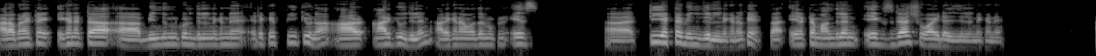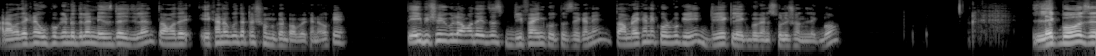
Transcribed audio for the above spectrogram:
আর আপনার একটা, এখানে একটা বিন্দু করে দিলেন, এখানে এটাকে পি কিউ না, আর আর কিউ দিলেন, আর এখানে আমাদের মনে এস টি একটা বিন্দু দিলেন এখানে ওকে তা এর একটা মান দিলেন এক্স ড্যাশ ওয়াই ড্যাশ দিলেন এখানে। আর আমাদের এখানে উপকেন্দ্র দিলেন এস ড্যাশ দিলেন, তো আমাদের এখানেও কিন্তু একটা সমীকরণ পাবো এখানে ওকে তো এই বিষয়গুলো আমাদের জাস্ট ডিফাইন করতেছে এখানে। তো আমরা এখানে করব কি? ডিরেক্ট লিখব এখানে সলিউশন লিখব। লিখব যে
